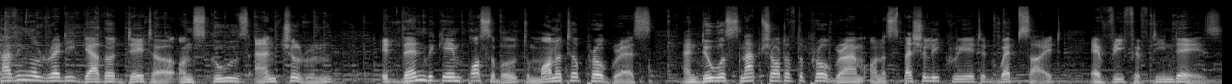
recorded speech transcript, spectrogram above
Having already gathered data on schools and children, it then became possible to monitor progress and do a snapshot of the program on a specially created website every 15 days.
